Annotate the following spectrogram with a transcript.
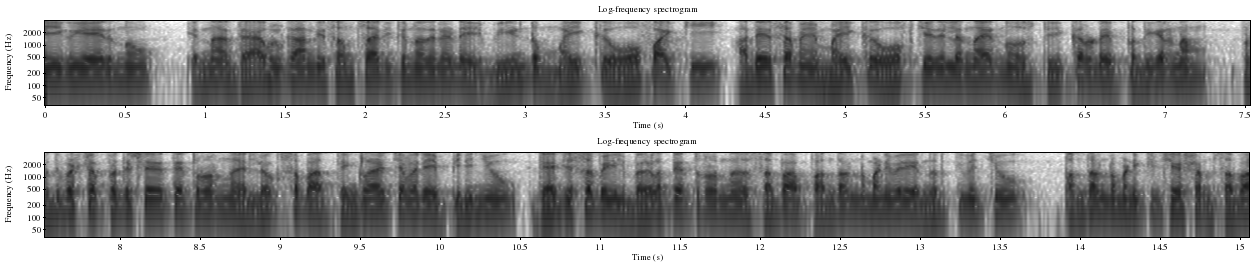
ചെയ്യുകയായിരുന്നു. എന്നാൽ രാഹുൽ ഗാന്ധി സംസാരിക്കുന്നതിനിടെ വീണ്ടും മൈക്ക് ഓഫാക്കി. അതേസമയം മൈക്ക് ഓഫ് ചെയ്തില്ലെന്നായിരുന്നു സ്പീക്കറുടെ പ്രതികരണം. പ്രതിപക്ഷ പ്രതിഷേധത്തെ തുടർന്ന് ലോക്സഭ തിങ്കളാഴ്ച വരെ പിരിഞ്ഞു. രാജ്യസഭയിൽ ബഹളത്തെ തുടർന്ന് സഭ പന്ത്രണ്ട് മണിവരെ നിർത്തിവെച്ചു. പന്ത്രണ്ട് മണിക്ക് ശേഷം സഭ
